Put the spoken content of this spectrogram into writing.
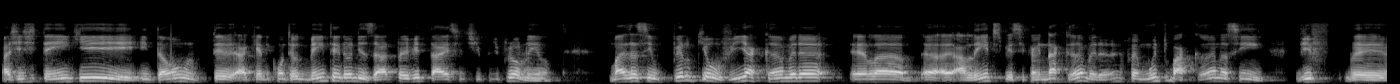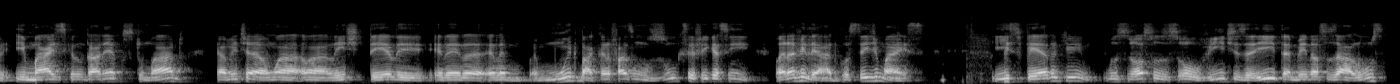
A gente tem que então ter aquele conteúdo bem interiorizado para evitar esse tipo de problema. Mas assim, pelo que eu vi, a câmera, ela, a, lente especificamente da câmera, né, foi muito bacana, assim, vi é, imagens que eu não estava nem acostumado. Realmente é uma, uma lente tele, ela, ela, ela, é muito bacana, faz um zoom que você fica assim, maravilhado, gostei demais. E espero que os nossos ouvintes aí, também nossos alunos,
